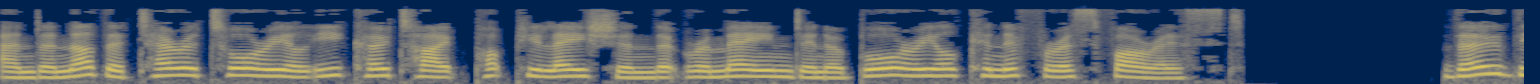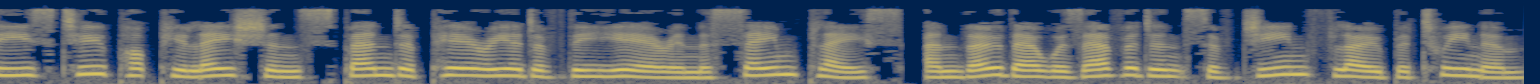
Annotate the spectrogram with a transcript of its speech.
and another territorial ecotype population that remained in a boreal coniferous forest. Though these two populations spend a period of the year in the same place, and though there was evidence of gene flow between them,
